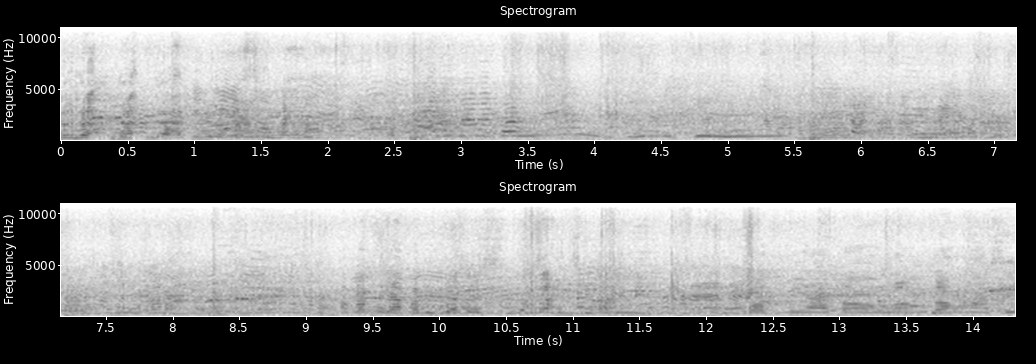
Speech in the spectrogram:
Enggak enggak enggak guyonan apa kira apa bebas wes? Terserah di sekitar sini. Pot mie atau lontong nasi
